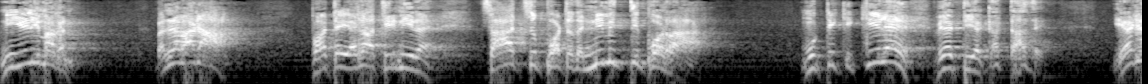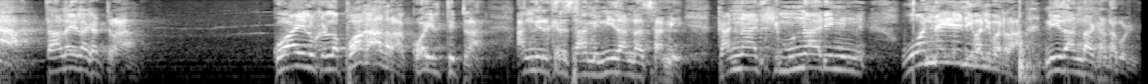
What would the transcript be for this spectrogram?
நீ இழிமகன். வெள்ளவாடா பாட்டை எடா திருநீரை. சாச்சு போட்டதை நிமித்தி போடுறா. முட்டிக்கு கீழே வேட்டிய கட்டாது. எடா தலையில கட்டுறா. கோயிலுக்குள்ள போகாதடா கோயில் திட்டுறா. அங்க இருக்கிற சாமி நீதாண்டா சாமி. கண்ணாடிக்கு முன்னாடி நின்னு உன்னையே நீ வழிபடுறா. நீதாண்டா கடவுள்.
